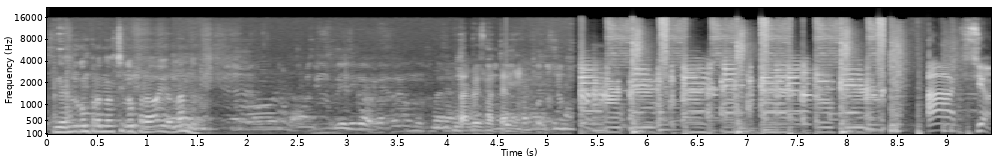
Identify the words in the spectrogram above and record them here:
¿Tienes algún pronóstico para hoy, Orlando? Tal vez mate a alguien. Acción.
